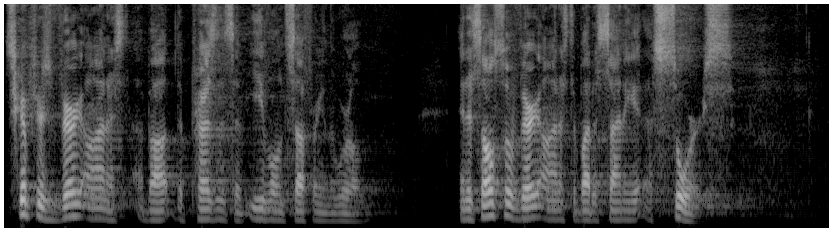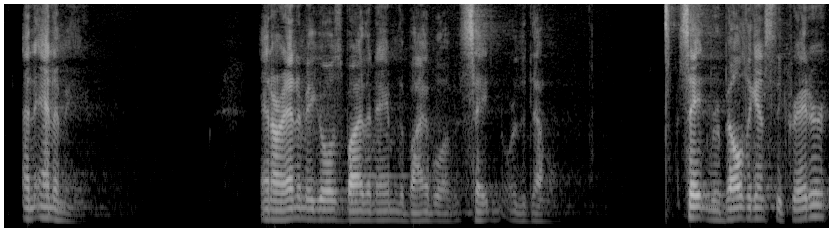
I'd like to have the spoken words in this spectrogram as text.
Scripture is very honest about the presence of evil and suffering in the world. And it's also very honest about assigning it a source, an enemy. And our enemy goes by the name in the Bible of Satan or the devil. Satan rebelled against the Creator,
